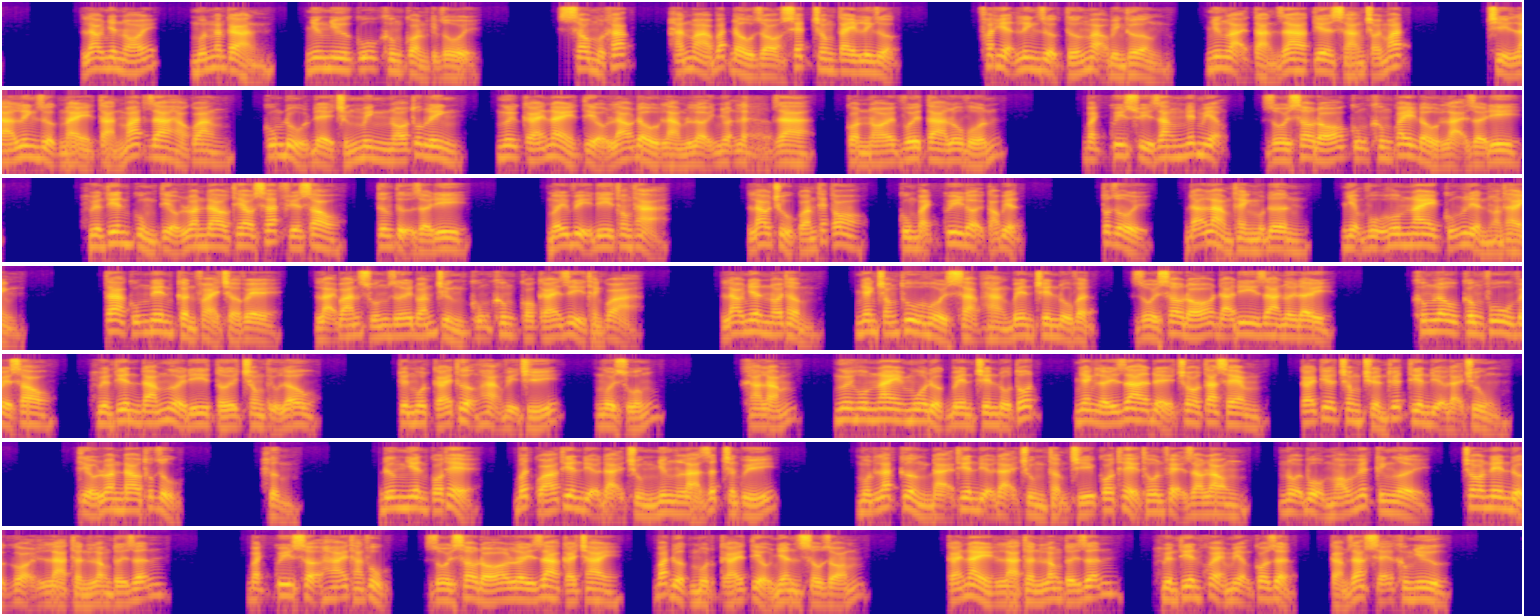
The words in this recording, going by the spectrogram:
Lão nhân nói, muốn ngăn cản, nhưng như cũ không còn kịp rồi. Sau một khắc, hắn mà bắt đầu dò xét trong tay linh dược phát hiện linh dược tướng mạo bình thường, nhưng lại tản ra tia sáng chói mắt. Chỉ là linh dược này tản mát ra hào quang, cũng đủ để chứng minh nó thuốc linh, ngươi cái này tiểu lão đầu làm lợi nhuận lật ra, còn nói với ta lô vốn. Bạch quy suy răng niết miệng, rồi sau đó cũng không quay đầu lại rời đi. Huyền tiên cùng tiểu loan đao theo sát phía sau, tương tự rời đi. Mấy vị đi thong thả. Lao chủ quán thét to, cùng bạch quy đợi cáo biệt. Tốt rồi, đã làm thành một đơn, nhiệm vụ hôm nay cũng liền hoàn thành. Ta cũng nên cần phải trở về, lại bán xuống dưới đoán chừng cũng không có cái gì thành quả. Lao nhân nói thầm nhanh chóng thu hồi sạp hàng bên trên đồ vật, rồi sau đó đã đi ra nơi đây. Không lâu công phu về sau, huyền thiên đám người đi tới trong tiểu lâu. Tuyển một cái thượng hạng vị trí, ngồi xuống. Khá lắm, ngươi hôm nay mua được bên trên đồ tốt, nhanh lấy ra để cho ta xem, cái kia trong truyền thuyết thiên địa đại trùng. Tiểu loan đao thúc giục. Hừm đương nhiên có thể, bất quá thiên địa đại trùng nhưng là rất chân quý. Một lát cường đại thiên địa đại trùng thậm chí có thể thôn vệ giao long, nội bộ máu huyết kinh người, cho nên được gọi là thần long tới dẫn. Bạch quy sợ hãi thán phục, rồi sau đó lấy ra cái chai bắt được một cái tiểu nhân sâu gióm. Cái này là thần long tới dẫn, huyền thiên khỏe miệng co giật, cảm giác sẽ không như.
